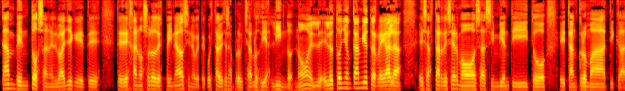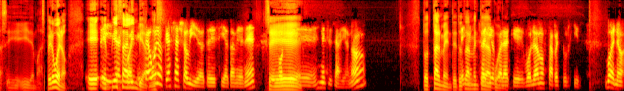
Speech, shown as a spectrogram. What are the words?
tan ventosa en el valle que te, te deja no solo despeinado, sino que te cuesta a veces aprovechar los días lindos, ¿no? El, el otoño, en cambio, te regala esas tardes hermosas, sin vientito, eh, tan cromáticas y, demás. Pero bueno, empieza el invierno. Está bueno que haya llovido, te decía también, ¿eh? Porque es necesario, ¿no? Totalmente, totalmente de acuerdo. Para que volvamos a resurgir. Bueno,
